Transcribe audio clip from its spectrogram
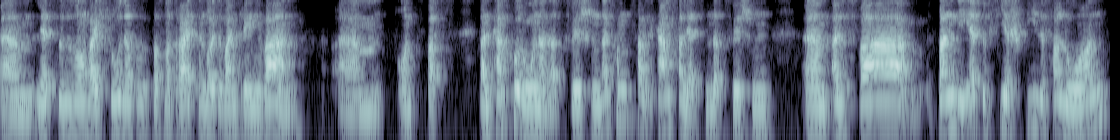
Ähm, letzte Saison war ich froh, dass, dass mal 13 Leute beim Training waren. Ähm, und das, dann kam Corona dazwischen, dann kam, kam Verletzten dazwischen. Ähm, also es war dann die ersten vier Spiele verloren.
